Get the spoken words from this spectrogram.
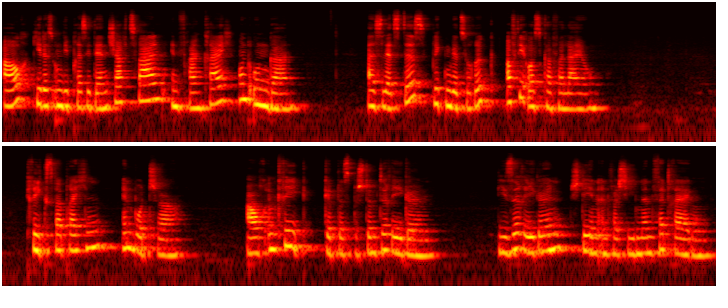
Auch geht es um die Präsidentschaftswahlen in Frankreich und Ungarn. Als letztes blicken wir zurück auf die Oscarverleihung. Kriegsverbrechen in Butscha. Auch im Krieg gibt es bestimmte Regeln. Diese Regeln stehen in verschiedenen Verträgen.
